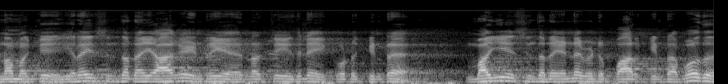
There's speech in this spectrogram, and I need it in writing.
நமக்கு இறை சிந்தனையாக இன்றைய நற்செய்தியிலே கொடுக்கின்ற மைய சிந்தனை என்னவென்று பார்க்கின்ற போது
